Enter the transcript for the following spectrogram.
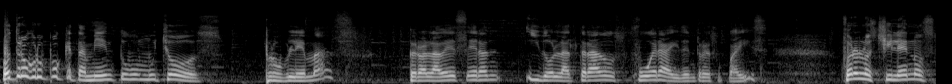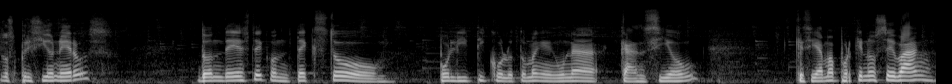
Otro grupo que también tuvo muchos problemas, pero a la vez eran idolatrados fuera y dentro de su país, fueron los chilenos, los prisioneros, donde este contexto político lo toman en una canción que se llama ¿Por qué no se van?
